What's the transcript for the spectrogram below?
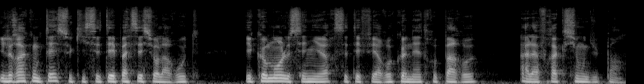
ils racontaient ce qui s'était passé sur la route et comment le Seigneur s'était fait reconnaître par eux à la fraction du pain.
